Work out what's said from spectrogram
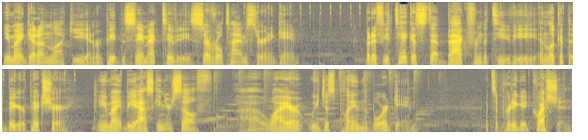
You might get unlucky and repeat the same activities several times during a game. But if you take a step back from the TV and look at the bigger picture, you might be asking yourself, uh, why aren't we just playing the board game? That's a pretty good question,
